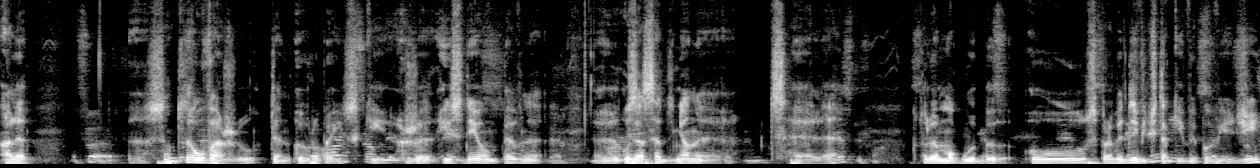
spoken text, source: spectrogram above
ale sąd zauważył, ten europejski, że istnieją pewne e, uzasadnione cele, które mogłyby usprawiedliwić takie wypowiedzi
